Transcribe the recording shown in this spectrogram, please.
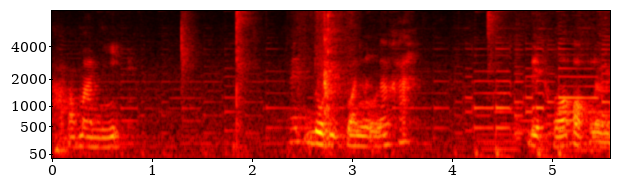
ผ่าประมาณนี้ให้ดูอีกตัวหนึ่งนะคะ เด็ดหัวออกเลย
